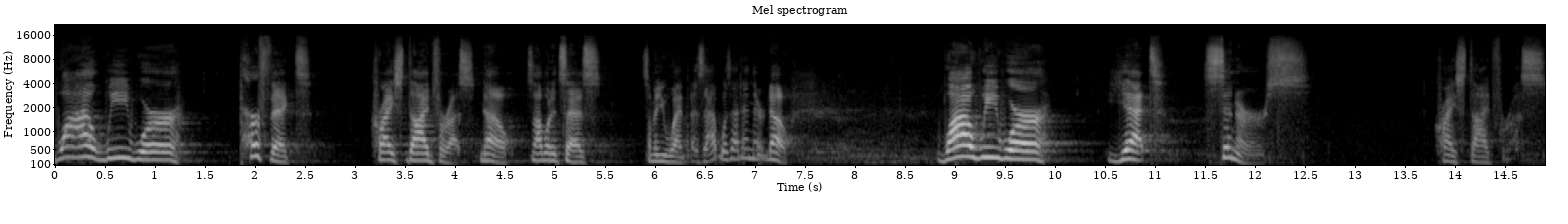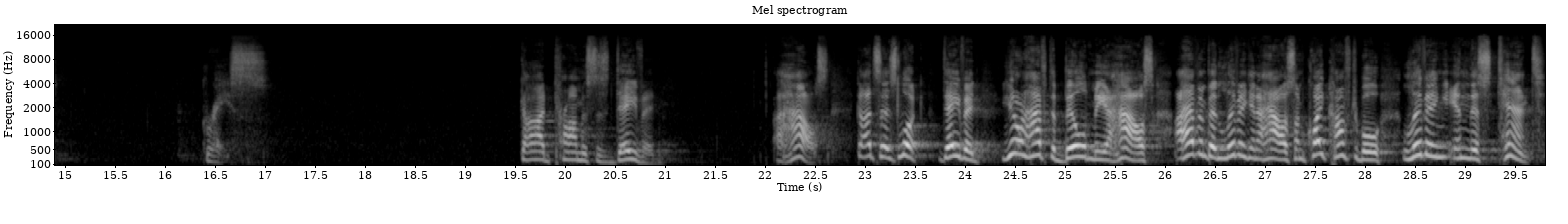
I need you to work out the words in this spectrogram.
while we were perfect, Christ died for us. No, it's not what it says. Some of you went, is that was that in there? No. While we were yet sinners, Christ died for us. Grace. God promises David a house. God says, Look, David, you don't have to build me a house. I haven't been living in a house. I'm quite comfortable living in this tent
